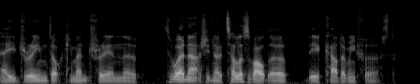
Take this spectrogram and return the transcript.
a Dream documentary and the. Well, actually, no. Tell us about the the academy first.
